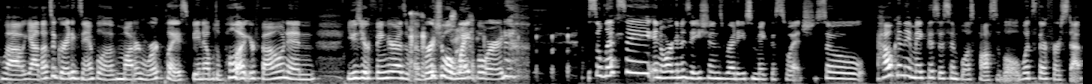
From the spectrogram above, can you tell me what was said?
Wow, yeah, that's a great example of modern workplace, being able to pull out your phone and use your finger as a virtual whiteboard. so let's say an organization's ready to make the switch. So how can they make this as simple as possible? What's their first step?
